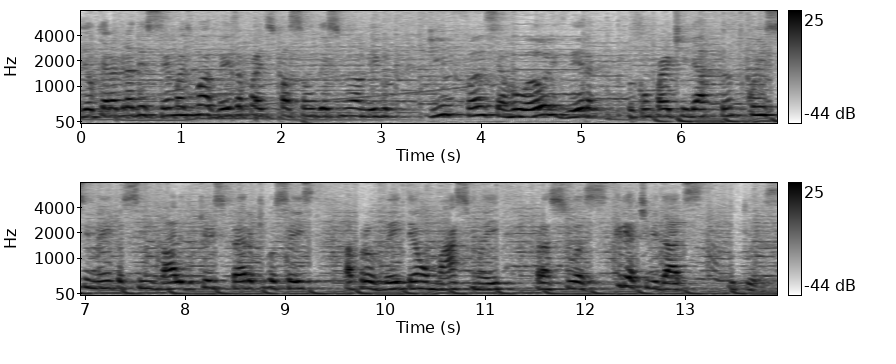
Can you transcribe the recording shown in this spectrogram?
E eu quero agradecer mais uma vez a participação desse meu amigo de infância, Juan Oliveira, por compartilhar tanto conhecimento assim válido que eu espero que vocês aproveitem ao máximo aí para suas criatividades futuras.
